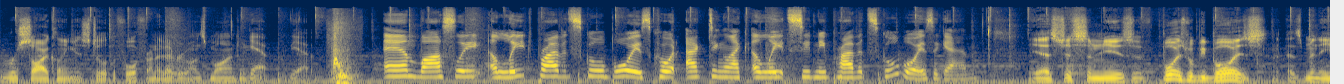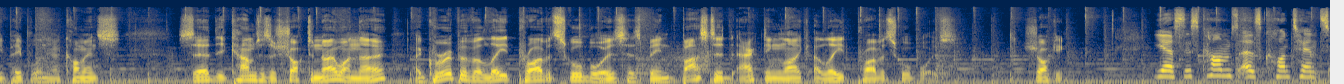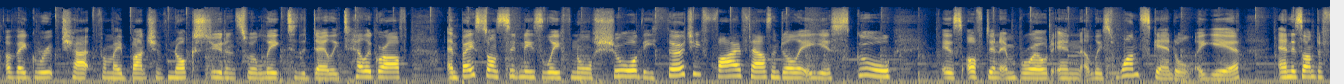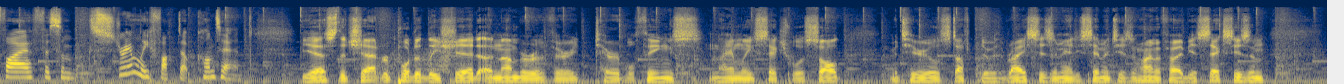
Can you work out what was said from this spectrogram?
recycling is still at the forefront of everyone's mind. yep, yep. And lastly, elite private school boys caught acting like elite Sydney private school boys again. Yeah, it's just some news of boys will be boys, as many people in our comments said. It comes as a shock to no one, though. A group of elite private school boys has been busted acting like elite private school boys. Shocking. Yes, this comes as contents of a group chat from a bunch of Knox students were leaked to the Daily Telegraph. And based on Sydney's Leaf North Shore, the $35,000 a year school is often embroiled in at least one scandal a year and is under fire for some extremely fucked up content. Yes, the chat reportedly shared a number of very terrible things, namely sexual assault, material stuff to do with racism, anti Semitism, homophobia, sexism,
